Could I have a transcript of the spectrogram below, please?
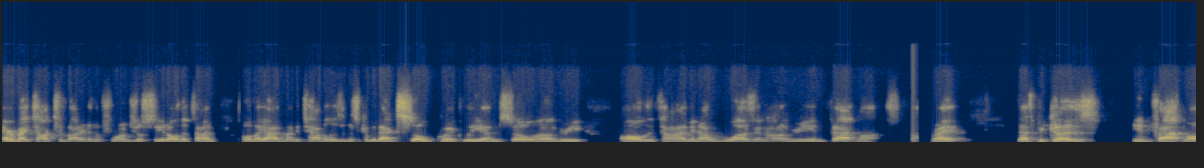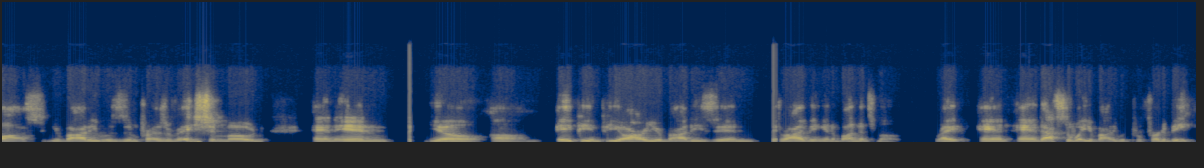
everybody talks about it in the forums. You'll see it all the time. Oh my God, my metabolism is coming back so quickly. I'm so hungry all the time. And I wasn't hungry in fat loss, right? That's because in fat loss, your body was in preservation mode. And in, you know, um, AP and PR, your body's in thriving in abundance mode, right? And and that's the way your body would prefer to be.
